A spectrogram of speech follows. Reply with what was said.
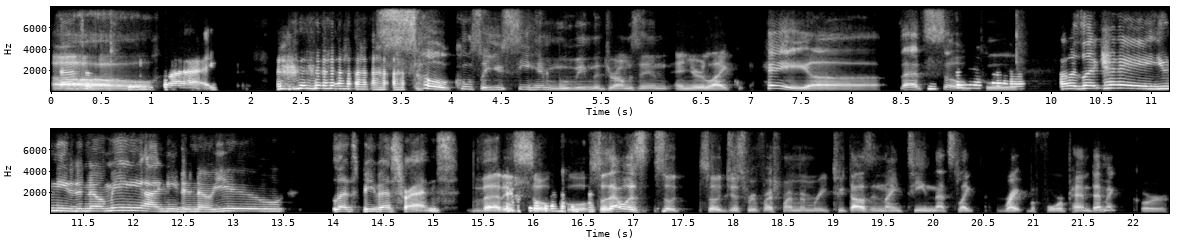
that's Oh. a flag. so cool. So you see him moving the drums in, and you're like, "Hey, uh, that's so cool." I was like, hey, you need to know me. I need to know you. Let's be best friends. That is so cool. So that was so so. Just refresh my memory. 2019. That's like right before pandemic, or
